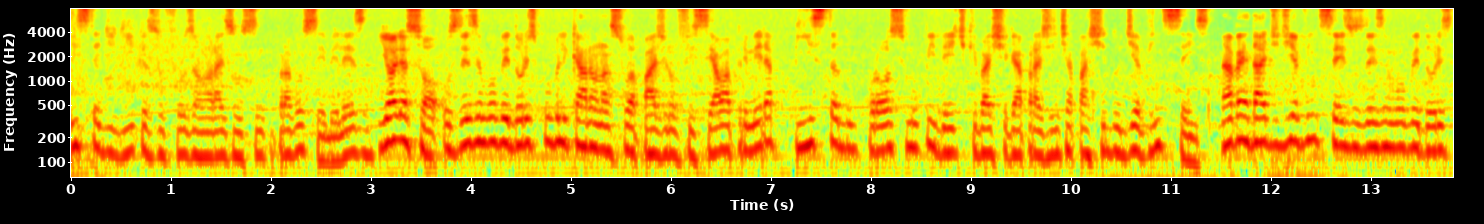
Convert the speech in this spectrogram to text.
lista de dicas do Forza Horizon 5 para você, beleza? E olha só, os desenvolvedores publicaram na sua página oficial a primeira pista do próximo update que vai chegar pra gente a partir do dia 26. Na verdade, dia 26 os desenvolvedores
